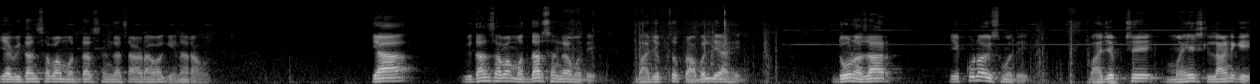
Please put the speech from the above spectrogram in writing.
या विधानसभा मतदारसंघाचा आढावा घेणार आहोत. या विधानसभा मतदारसंघामध्ये भाजपचं प्राबल्य आहे. दोन हजार एकोणावीसमध्ये भाजपचे महेश लांडगे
